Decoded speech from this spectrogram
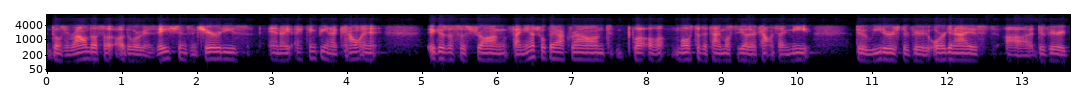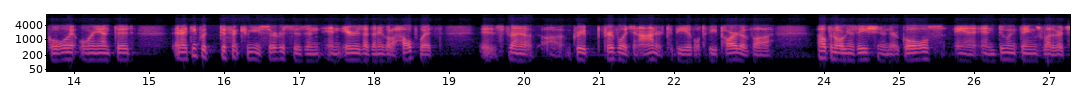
those around us, other organizations and charities. And I, I think being an accountant, it gives us a strong financial background. But most of the time, most of the other accountants I meet, they're leaders. They're very organized. Uh, they're very goal oriented. And I think with different community services and, and areas I've been able to help with, it's been a, a great privilege and honor to be able to be part of uh, help an organization in their goals and, and doing things, whether it's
